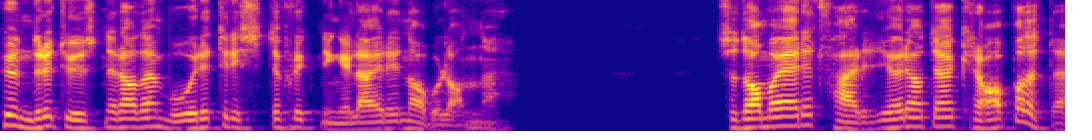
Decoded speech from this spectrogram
Hundretusener av dem bor i triste flyktningleirer i nabolandene. Så da må jeg rettferdiggjøre at jeg har krav på dette.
